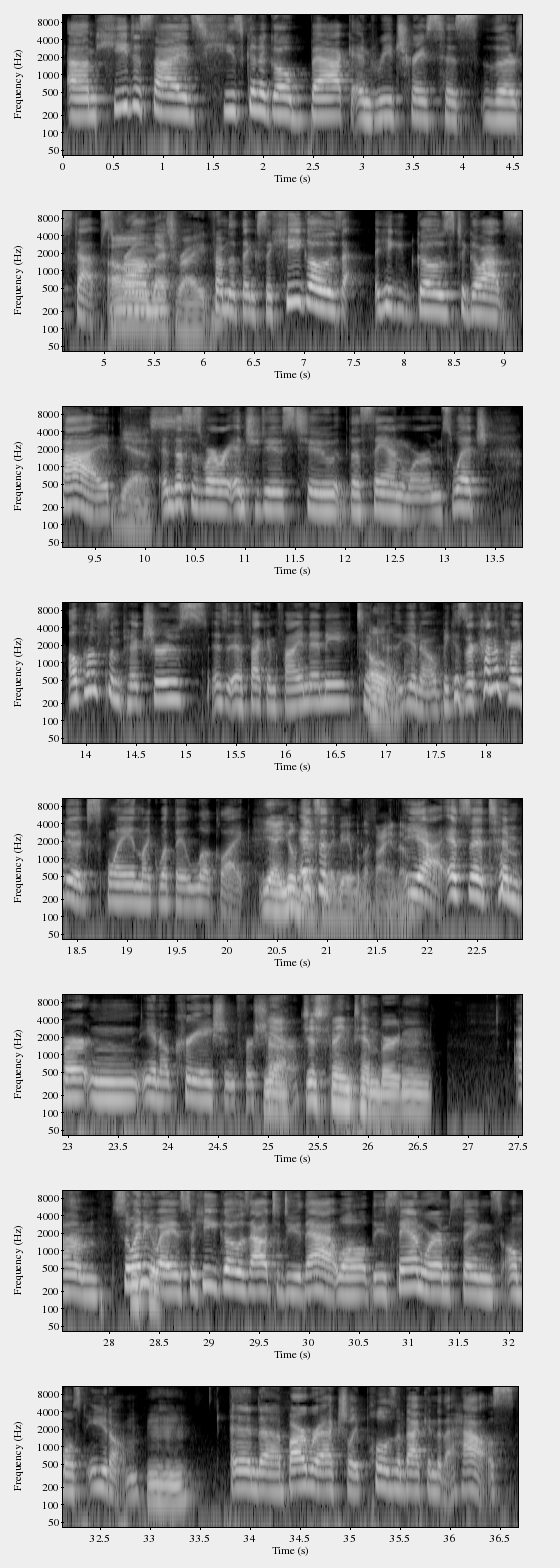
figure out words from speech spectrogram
Um, he decides he's gonna go back and retrace his their steps Oh, from that's right. from the thing. So he goes he goes to go outside. Yes. And this is where we're introduced to the sandworms, which I'll post some pictures if I can find any to Oh. you know because they're kind of hard to explain like what they look like. yeah, you'll It's a- definitely be able to find them. Yeah, it's a Tim Burton you know creation for sure. Yeah. Just think Tim Burton. Um. So anyway, so he goes out to do that. Well, these sandworms things almost eat him. Mm-hmm. And uh, Barbara actually pulls him back into the house.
